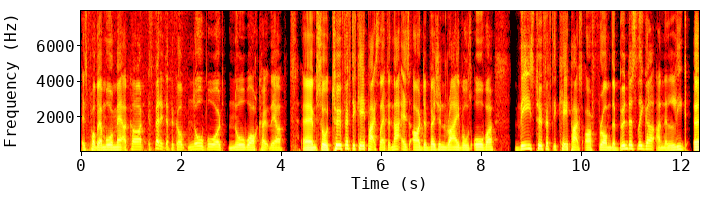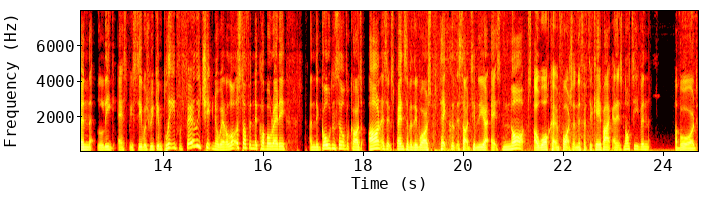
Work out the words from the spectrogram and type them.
is probably a more meta card. It's very difficult. No board, no walkout there. Um, so 250k packs left, and that is our division rivals over. These 250k packs are from the Bundesliga and the League in League SBC, which we completed for fairly cheap. You know, we had a lot of stuff in the club already and the gold and silver cards aren't as expensive as they were, particularly at the start of the year. It's not a walkout, unfortunately, in the 50k pack, and it's not even a board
